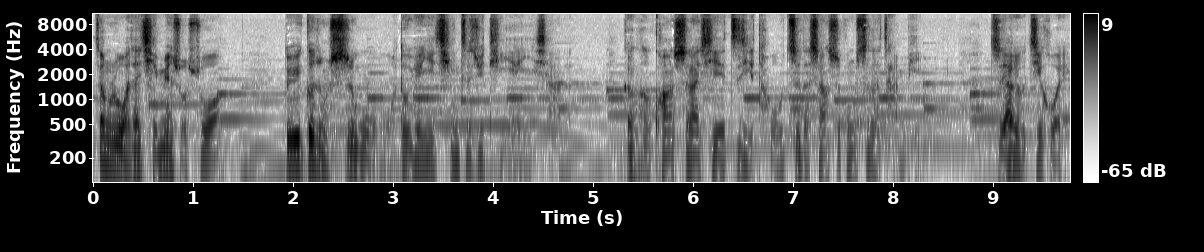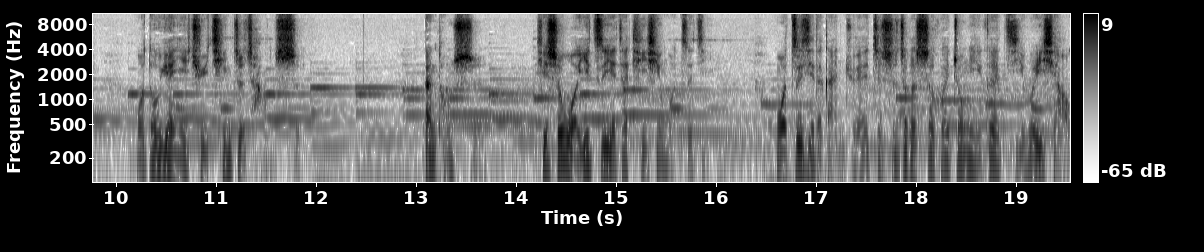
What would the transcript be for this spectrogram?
正如我在前面所说，对于各种事物我都愿意亲自去体验一下的，更何况是那些自己投资的上市公司的产品，只要有机会，我都愿意去亲自尝试。但同时，其实我一直也在提醒我自己。我自己的感觉只是这个社会中一个极微小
